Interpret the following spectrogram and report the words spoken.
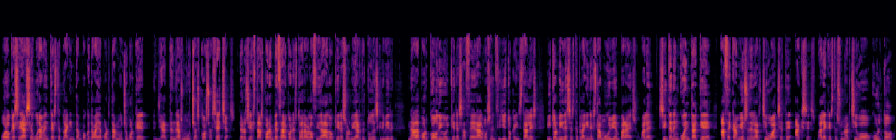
o lo que sea, seguramente este plugin tampoco te vaya a aportar mucho porque ya tendrás muchas cosas hechas. Pero si estás por empezar con esto de la velocidad o quieres olvidarte tú de escribir nada por código y quieres hacer algo sencillito que instales y te olvides, este plugin está muy bien para eso, ¿vale? Sí ten en cuenta que hace cambios en el archivo htaccess, ¿vale? Que este es un archivo oculto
